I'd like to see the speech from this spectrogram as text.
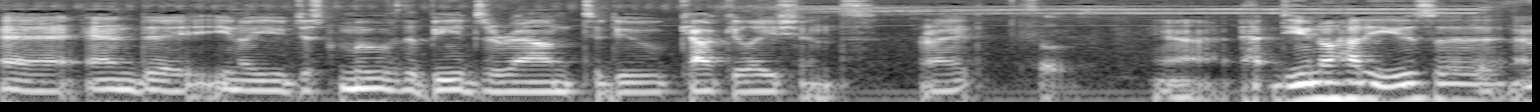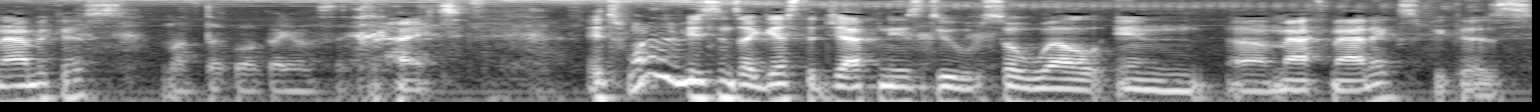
uh, and uh, you know you just move the beads around to do calculations, right? そうです Yeah. Do you know how to use a, an abacus? 全くわかりません Right. It's one of the reasons I guess that Japanese do so well in uh, mathematics because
